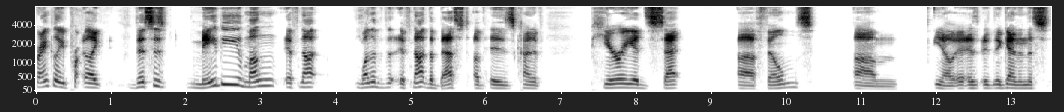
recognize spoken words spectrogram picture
frankly, pr- like this is maybe among, if not one of the, if not the best of his kind of period set uh films. Um, you know, it, it, again, in this,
